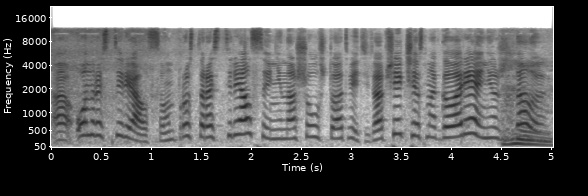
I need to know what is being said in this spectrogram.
а, он растерялся, он просто растерялся и не нашел, что ответить. Вообще, честно говоря, я не ожидала... Хм.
